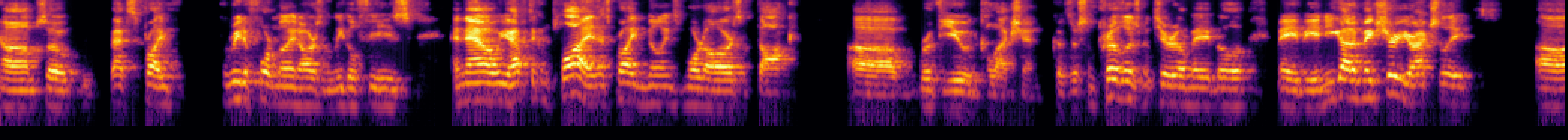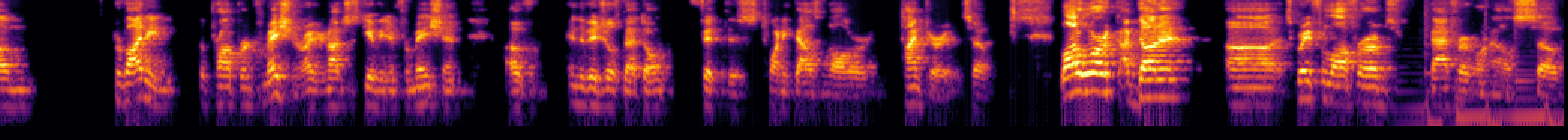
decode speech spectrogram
Um, so that's probably three to four million dollars in legal fees. And now you have to comply. That's probably millions more dollars of doc uh, review and collection because there's some privileged material maybe maybe and you got to make sure you're actually um, providing the proper information right? You're not just giving information of individuals that don't fit this $20000 time period so. A lot of work i've done it uh, it's great for law firms bad for everyone else so.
